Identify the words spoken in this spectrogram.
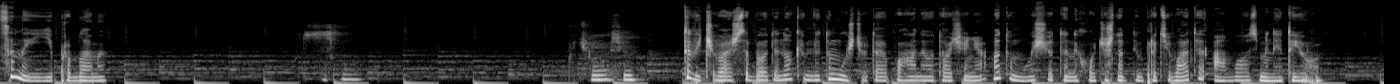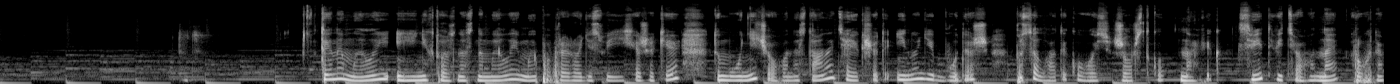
це не її проблеми. Ти відчуваєш себе одиноким не тому, що в тебе погане оточення, а тому, що ти не хочеш над ним працювати або змінити його. Це? Ти не милий і ніхто з нас не милий. Ми по природі свої хижаки, тому нічого не станеться, якщо ти іноді будеш посилати когось жорстко нафік. Світ від цього не рухне.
